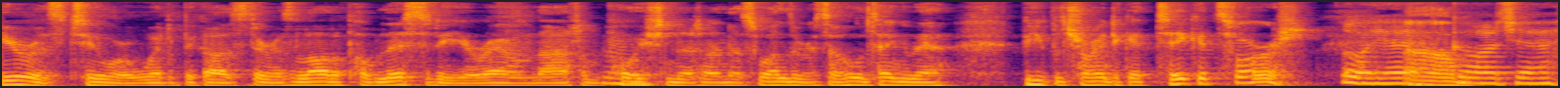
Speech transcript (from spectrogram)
eras too, or with because there was a lot of publicity around that and pushing it, and as well there was a whole thing about people trying to get tickets for it. oh yeah, Um, God yeah.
